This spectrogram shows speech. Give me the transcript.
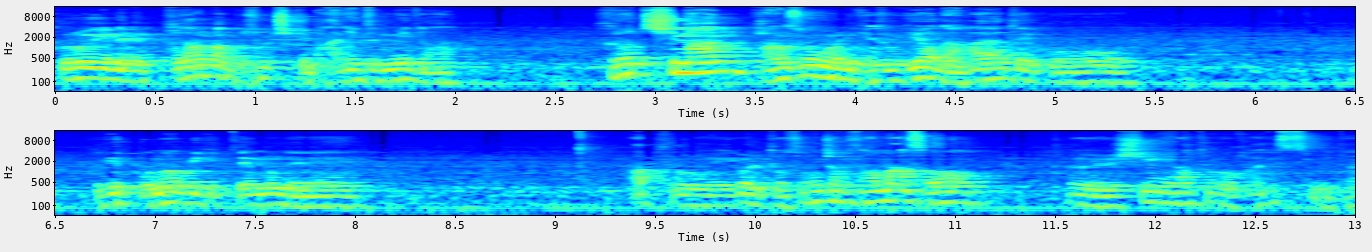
그로 인해 부담감도 솔직히 많이 듭니다. 그렇지만 방송을 계속 이어나가야 되고 그게 본업이기 때문에 앞으로 이걸 더 성장 삼아서 더 열심히 하도록 하겠습니다.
